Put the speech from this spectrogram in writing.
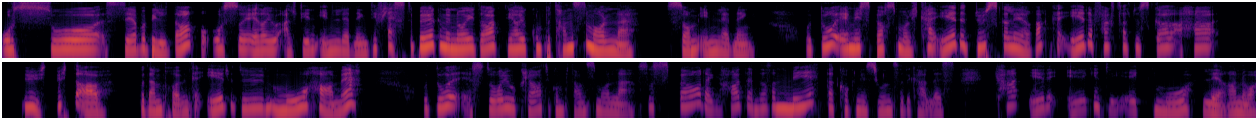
Og så ser på bilder, og så er det jo alltid en innledning. De fleste bøkene nå i dag de har jo kompetansemålene som innledning. Og da er mitt spørsmål hva er det du skal lære? Hva er det faktisk at du skal ha utbytte av på den prøven? Hva er det du må ha med? Og da står det jo klart i kompetansemålene. Så spør deg, ha den der sånn metakognisjonen som det kalles. Hva er det egentlig jeg må lære nå?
